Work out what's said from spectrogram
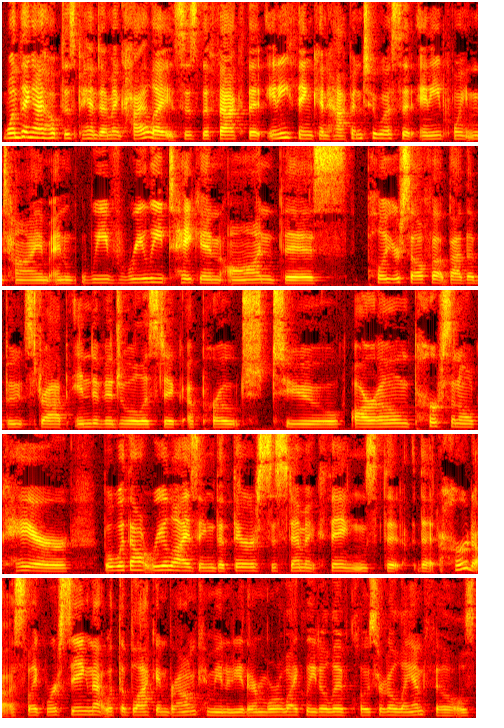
One thing I hope this pandemic highlights is the fact that anything can happen to us at any point in time and we've really taken on this pull yourself up by the bootstrap individualistic approach to our own personal care but without realizing that there are systemic things that that hurt us. Like we're seeing that with the black and brown community. They're more likely to live closer to landfills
